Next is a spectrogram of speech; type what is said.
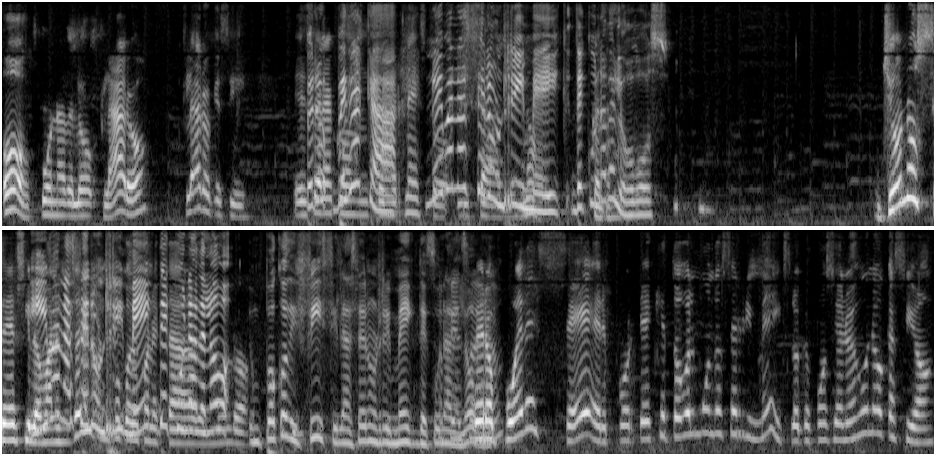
oh, Cuna de Lobos, claro, claro que sí. Esa Pero ven con- acá, ¿no iban a hacer un remake de Cuna de. Lobos? Yo no sé si lo van a hacer un remake de Cuna de Lobos. Un poco difícil hacer un remake de Cuna de Lobos. Pero puede ser, porque es que todo el mundo hace remakes. Lo que funcionó en una ocasión,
